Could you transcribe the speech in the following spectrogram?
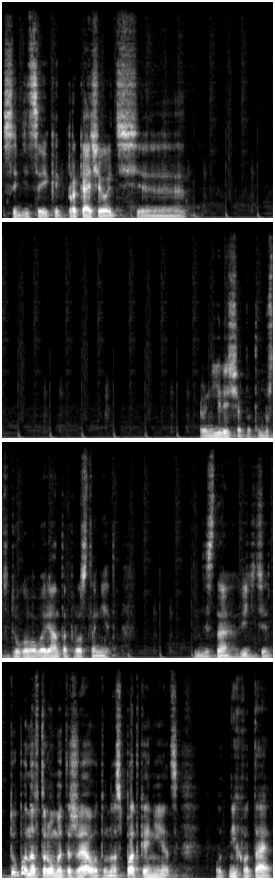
Садиться и прокачивать э, хранилища, потому что другого варианта просто нет. Не знаю, видите, тупо на втором этаже, а вот у нас под конец, вот не хватает,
